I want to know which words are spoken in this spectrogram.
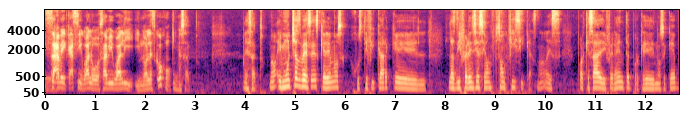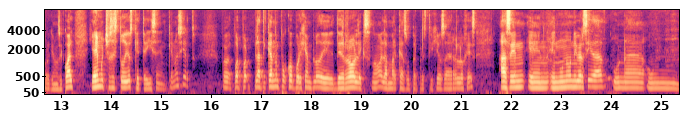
Sabe casi igual o sabe igual y, y no la escojo. Exacto. Exacto. ¿no? Y muchas veces queremos justificar que el- las diferencias son, son físicas, ¿no? Es porque sabe diferente, porque no sé qué, porque no sé cuál. Y hay muchos estudios que te dicen que no es cierto. platicando un poco, por ejemplo, de, Rolex, ¿no? La marca súper prestigiosa de relojes. Hacen en, una universidad un,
